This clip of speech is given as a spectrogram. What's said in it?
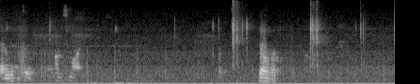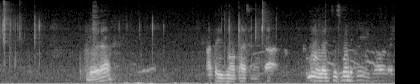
Let him get the two. I'm smart. Dover. I? I thought he was gonna pass it on top. Come on, let's just win the game, bro. Let's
